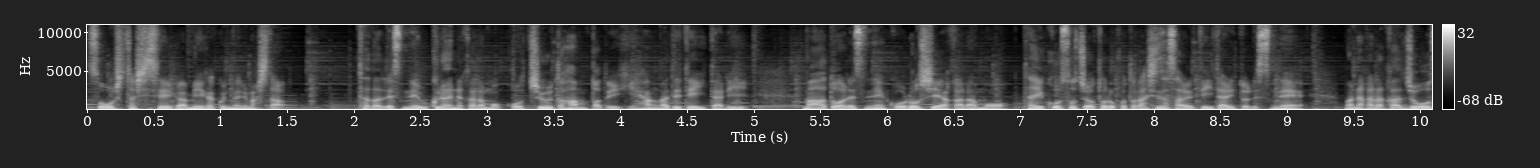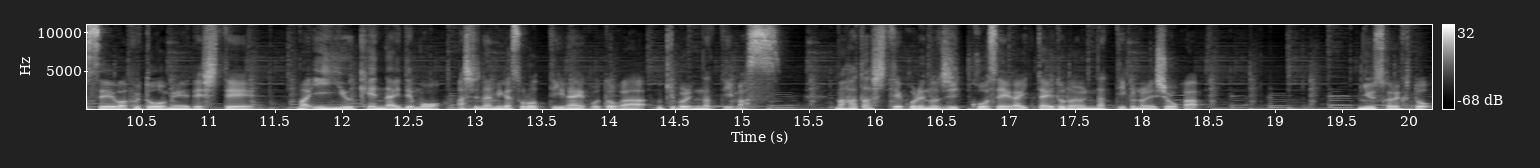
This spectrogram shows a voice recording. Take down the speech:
そうした姿勢が明確になりました。ただですね、ウクライナからもこう中途半端という批判が出ていたり、まあ、あとはですね、こうロシアからも対抗措置を取ることが示唆されていたりとですね、まあ、なかなか情勢は不透明でして、まあ、EU 圏内でも足並みが揃っていないことが浮き彫りになっています。まあ、果たしてこれの実効性が一体どのようになっていくのでしょうか。ニュースコレクト、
